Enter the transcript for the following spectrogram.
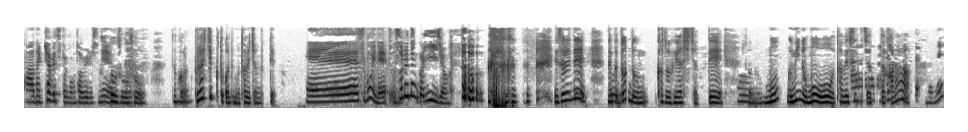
あー、なんかキャベツとかも食べるしね。そうそうそう。だからうん、プラスチックとかでも食べちゃうんだって。へー、すごいね。それなんかいいじゃん。で、それで、なんかうんどんどん数を増やしちゃって、うんその、も、海の藻を食べ過ぎちゃったから、、のね、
